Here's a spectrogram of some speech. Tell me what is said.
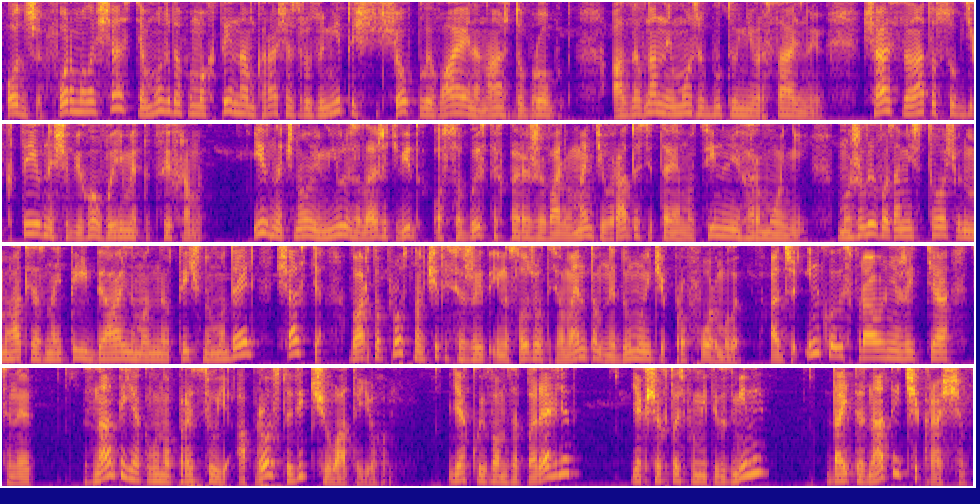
Отже, формула щастя може допомогти нам краще зрозуміти, що впливає на наш добробут, але вона не може бути універсальною. Щастя занадто суб'єктивне, щоб його вирівняти цифрами. І значною мірою залежить від особистих переживань, моментів радості та емоційної гармонії. Можливо, замість того, щоб намагатися знайти ідеальну монетичну модель щастя, варто просто навчитися жити і насолоджуватися моментом, не думаючи про формули. Адже інколи справжнє життя це не знати, як воно працює, а просто відчувати його. Дякую вам за перегляд. Якщо хтось помітив зміни, дайте знати чи краще.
